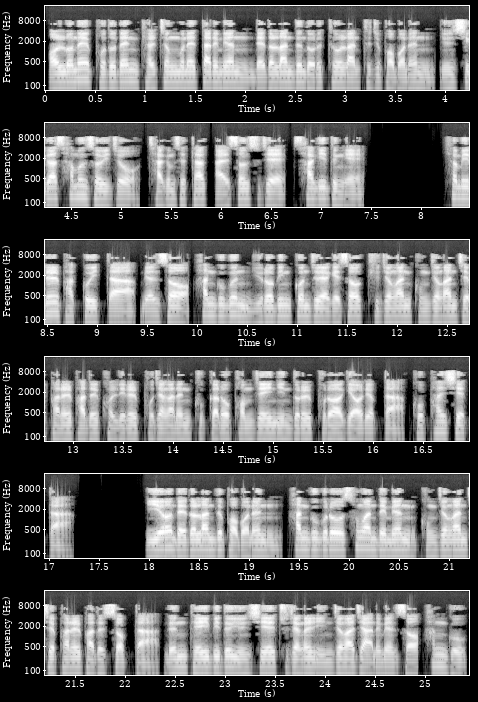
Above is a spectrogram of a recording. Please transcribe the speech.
언론에 보도된 결정문에 따르면 네덜란드 노르트홀란트주 법원은 윤 씨가 사문서 위조, 자금 세탁, 알선 수재, 사기 등의 혐의를 받고 있다면서 한국은 유럽인권조약에서 규정한 공정한 재판을 받을 권리를 보장하는 국가로 범죄인 인도를 불허하기 어렵다고 판시했다. 이어 네덜란드 법원은 한국으로 송환되면 공정한 재판을 받을 수 없다는 데이비드 윤 씨의 주장을 인정하지 않으면서 한국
